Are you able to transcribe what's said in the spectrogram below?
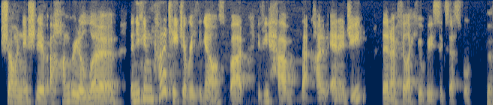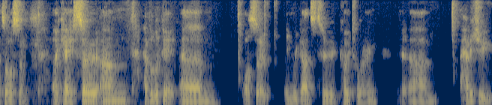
show initiative, are hungry to learn, then you can kind of teach everything else. But if you have that kind of energy, then I feel like you'll be successful. That's awesome. Okay, so um, have a look at um, also in regards to Couturing. Um, how did you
